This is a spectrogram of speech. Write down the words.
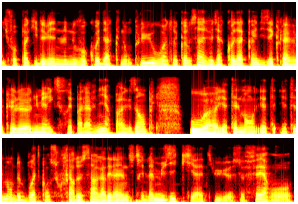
il faut pas qu'il devienne le nouveau Kodak non plus ou un truc comme ça. Je veux dire Kodak quand il disait que, le numérique ce serait pas l'avenir, par exemple, où euh, il y a tellement il y tellement de boîtes qui ont souffert de ça. Regardez l'industrie de la musique qui a dû euh, se faire, au-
